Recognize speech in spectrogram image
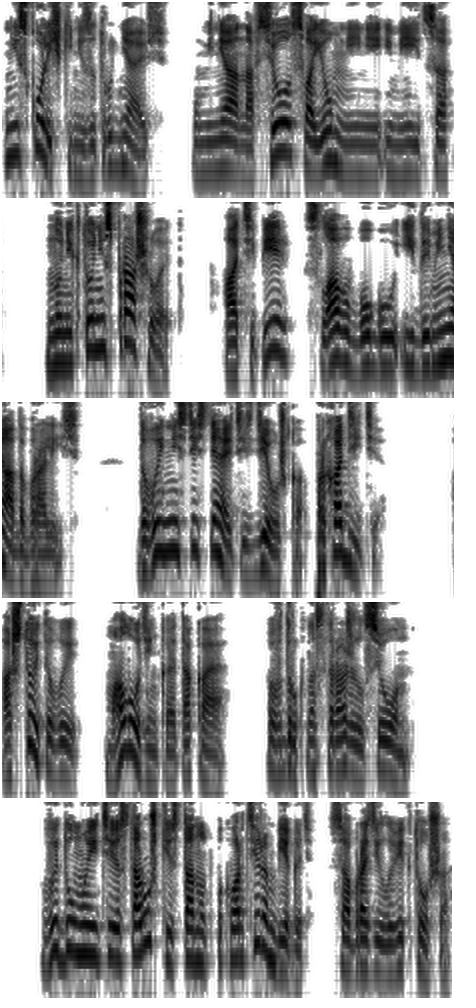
нисколечки не затрудняюсь. У меня на все свое мнение имеется. Но никто не спрашивает. А теперь, слава богу, и до меня добрались. Да вы не стесняйтесь, девушка, проходите. А что это вы, молоденькая такая? Вдруг насторожился он. Вы думаете, старушки станут по квартирам бегать? Сообразила Виктоша.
